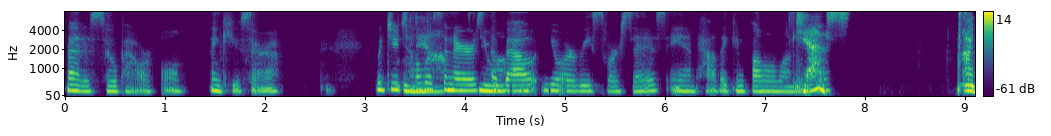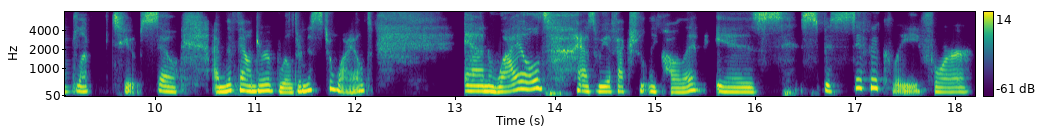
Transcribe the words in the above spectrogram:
That is so powerful. Thank you, Sarah. Would you tell yeah, listeners about welcome. your resources and how they can follow along? Yes, I'd love to. So, I'm the founder of Wilderness to Wild. And wild, as we affectionately call it, is specifically for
